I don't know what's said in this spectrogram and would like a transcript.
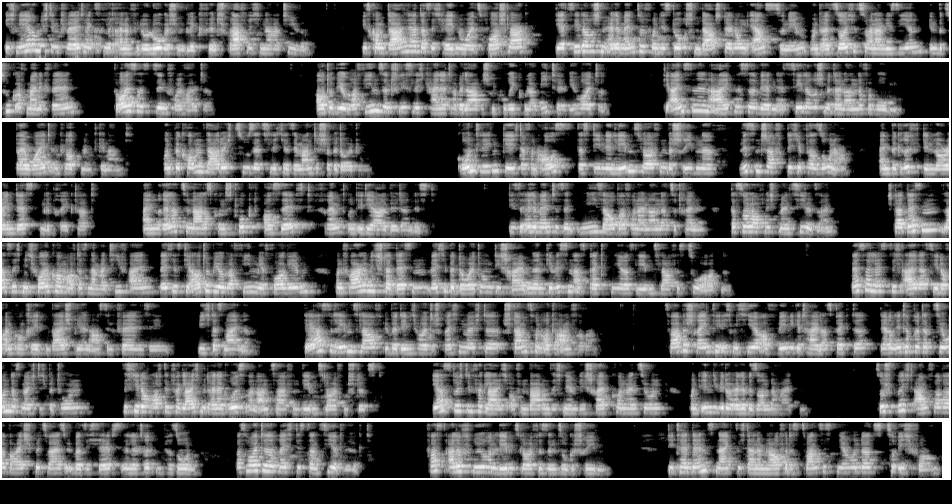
Ich nähere mich den Quelltexten mit einem philologischen Blick für sprachliche Narrative. Dies kommt daher, dass ich Hayden Whites Vorschlag, die erzählerischen Elemente von historischen Darstellungen ernst zu nehmen und als solche zu analysieren in Bezug auf meine Quellen, für äußerst sinnvoll halte. Autobiografien sind schließlich keine tabellarischen Curricula vitae wie heute. Die einzelnen Ereignisse werden erzählerisch miteinander verwoben bei White Emplotment genannt. und bekommen dadurch zusätzliche semantische Bedeutung. Grundlegend gehe ich davon aus, dass die in den Lebensläufen beschriebene wissenschaftliche Persona, ein Begriff, den Lorraine Deston geprägt hat, ein relationales Konstrukt aus Selbst-, Fremd- und Idealbildern ist. Diese Elemente sind nie sauber voneinander zu trennen, das soll auch nicht mein Ziel sein. Stattdessen lasse ich mich vollkommen auf das Narrativ ein, welches die Autobiografien mir vorgeben und frage mich stattdessen, welche Bedeutung die Schreibenden gewissen Aspekten ihres Lebenslaufes zuordnen. Besser lässt sich all das jedoch an konkreten Beispielen aus den Quellen sehen, wie ich das meine. Der erste Lebenslauf, über den ich heute sprechen möchte, stammt von Otto Ampferer. Zwar beschränke ich mich hier auf wenige Teilaspekte, deren Interpretation, das möchte ich betonen, sich jedoch auf den Vergleich mit einer größeren Anzahl von Lebensläufen stützt. Erst durch den Vergleich offenbaren sich nämlich Schreibkonventionen und individuelle Besonderheiten. So spricht Ampferer beispielsweise über sich selbst in der dritten Person, was heute recht distanziert wirkt. Fast alle früheren Lebensläufe sind so geschrieben. Die Tendenz neigt sich dann im Laufe des 20. Jahrhunderts zur Ich-Form.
